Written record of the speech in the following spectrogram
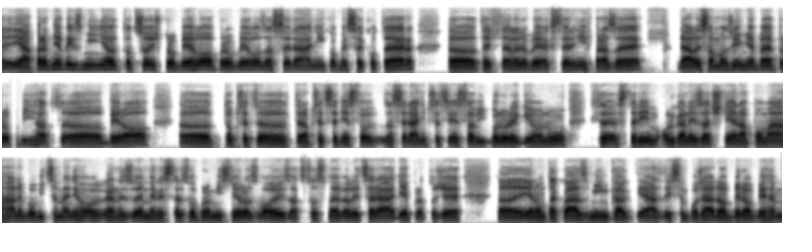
Já prvně bych zmínil to, co již proběhlo, proběhlo zasedání komise Koter, teď v téhle době externí v Praze, dále samozřejmě bude probíhat byro, to před, teda předsednictvo, zasedání předsednictva výboru regionu, s kterým organizačně napomáhá nebo víceméně ho organizuje organizuje Ministerstvo pro místní rozvoj, za co jsme velice rádi, protože eh, jenom taková zmínka, já když jsem pořádal byro během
